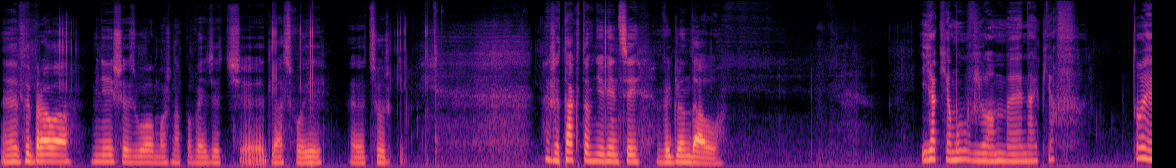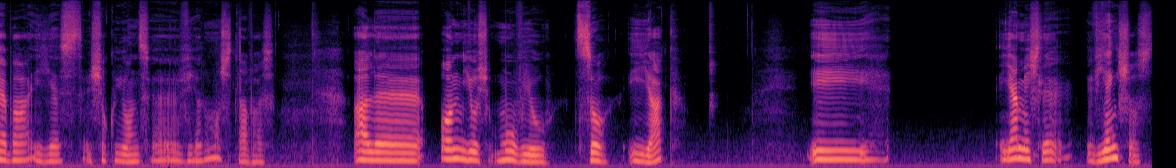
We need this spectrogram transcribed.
E, wybrała mniejsze zło, można powiedzieć, e, dla swojej córki. Także tak to mniej więcej wyglądało. Jak ja mówiłam najpierw, to chyba jest szokująca wiadomość dla was. Ale on już mówił co i jak. I ja myślę, większość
